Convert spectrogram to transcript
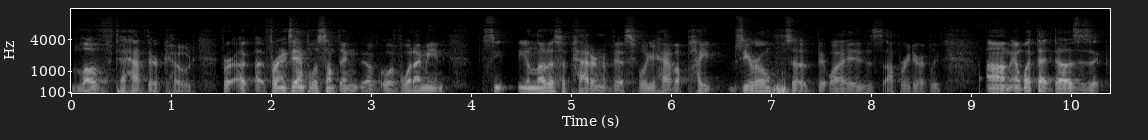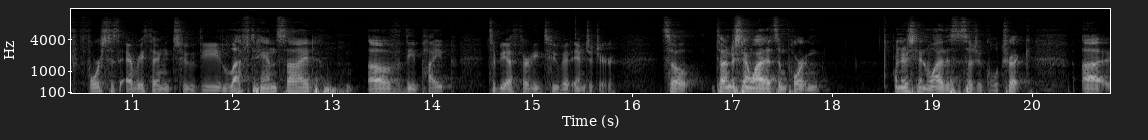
love to have their code. For, uh, uh, for an example of something of, of what I mean, see, you'll notice a pattern of this where you have a pipe zero, it's a bitwise operator, I believe. Um, and what that does is it forces everything to the left-hand side of the pipe to be a 32-bit integer. So to understand why that's important, understand why this is such a cool trick. Uh,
